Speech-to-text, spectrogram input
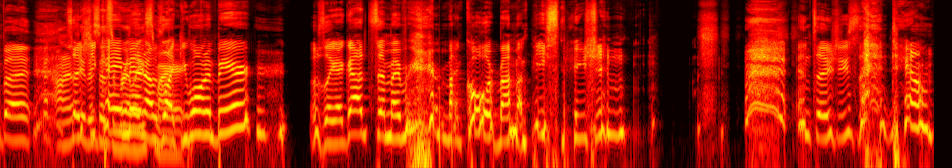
but honestly, so she came really in. I was like, "You want a beer?" I was like, "I got some over here in my cooler by my pee station." And so she sat down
